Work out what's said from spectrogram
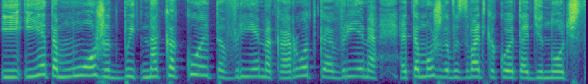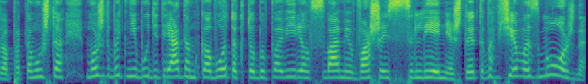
и, и это может быть на какое-то время, короткое время, это может вызывать какое-то одиночество, потому что, может быть, не будет рядом кого-то, кто бы поверил с вами в ваше исцеление, что это вообще возможно.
